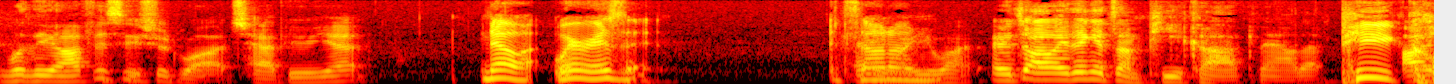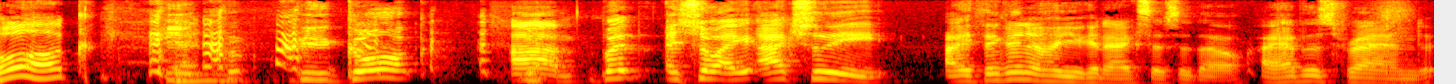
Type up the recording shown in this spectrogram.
Well, The Office you should watch. Have you yet? No, where is it? It's not on you want. It's oh, I think it's on Peacock now. That Peacock. Peacock. Um, but so I actually I think I know how you can access it though. I have this friend,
